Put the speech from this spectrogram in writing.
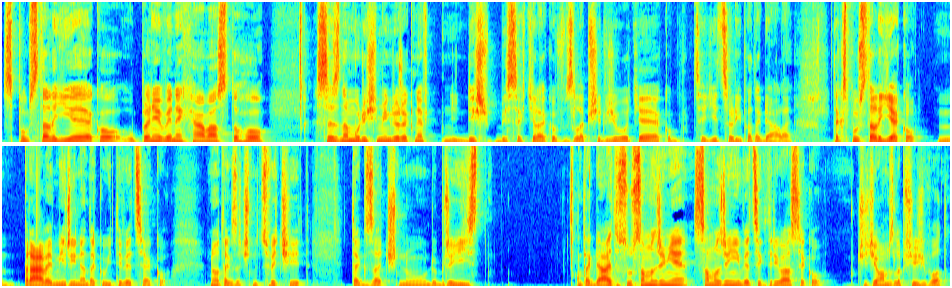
spousta lidí je jako úplně vynechává z toho, seznamu, když mi někdo řekne, když by se chtěl jako zlepšit v životě, jako cítit se líp a tak dále, tak spousta lidí jako právě míří na takové ty věci jako, no tak začnu cvičit, tak začnu dobře jíst a tak dále. To jsou samozřejmě, samozřejmě věci, které vás jako určitě vám zlepší život,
